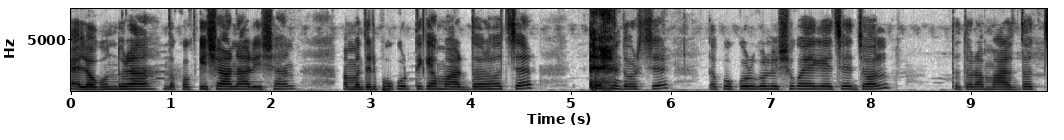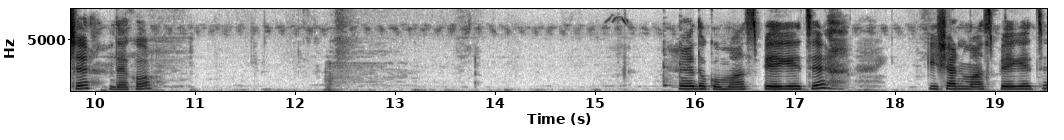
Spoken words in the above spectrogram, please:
হ্যালো বন্ধুরা, দেখো কিষান আর ঈশান আমাদের পুকুর থেকে মাছ ধরা হচ্ছে, ধরছে। তো পুকুরগুলো শুকিয়ে গেছে জল, তো তোরা মাছ ধরছে, দেখো। হ্যাঁ দেখো মাছ পেয়ে গেছে, কিষান মাছ পেয়ে গেছে,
